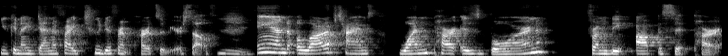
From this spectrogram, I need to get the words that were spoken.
you can identify two different parts of yourself. Mm. And a lot of times, one part is born from the opposite part.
